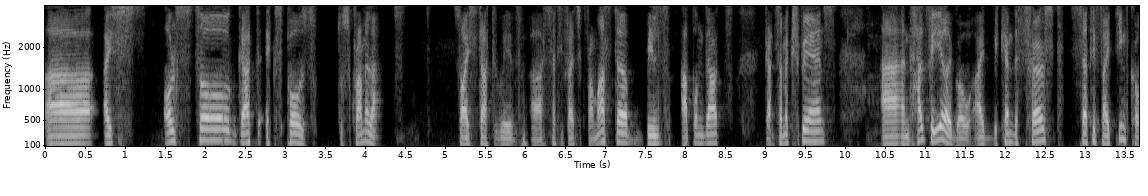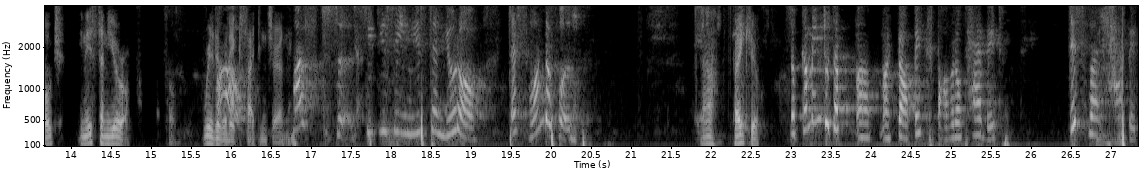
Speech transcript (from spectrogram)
Uh, I also got exposed to Scrum Alliance. So I started with Certified Scrum Master, built up on that, got some experience. And half a year ago, I became the first certified team coach in Eastern Europe. So really, really exciting journey. First CTC in Eastern Europe. That's wonderful. Yeah, thank you. So coming to the uh, topic, power of habit, this word habit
